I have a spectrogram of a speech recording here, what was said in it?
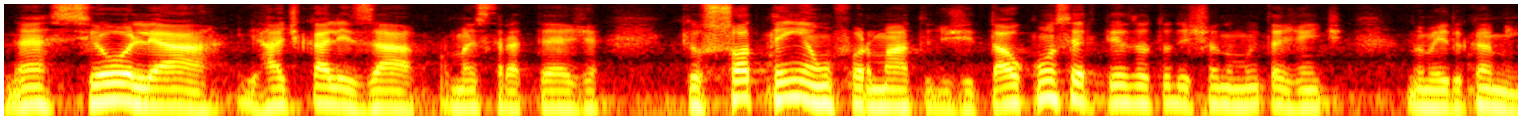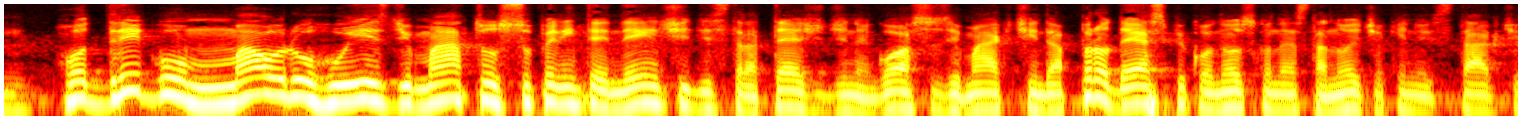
Né? Se eu olhar e radicalizar uma estratégia que eu só tenha um formato digital, com certeza eu estou deixando muita gente no meio do caminho. Rodrigo Mauro Ruiz de Matos, superintendente de estratégia de negócios e marketing da Prodesp, conosco nesta noite aqui no Start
